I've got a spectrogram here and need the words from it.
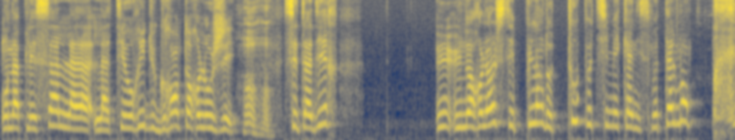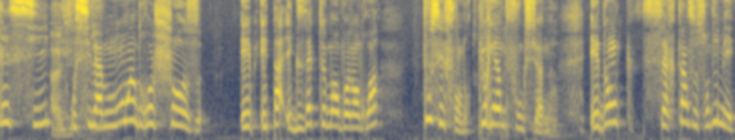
On appelait ça la, la théorie du grand horloger. Oh, oh. C'est-à-dire, une, horloge, c'est plein de tout petits mécanismes tellement précis, Ajustés. où si la moindre chose est, pas exactement au bon endroit, tout s'effondre, plus rien ne fonctionne. Et donc, certains se sont dit, mais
